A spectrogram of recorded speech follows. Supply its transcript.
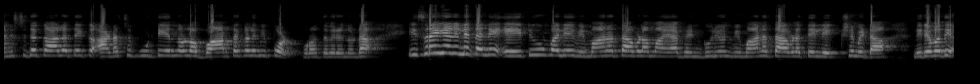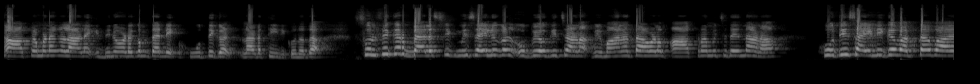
അനിശ്ചിതകാലത്തേക്ക് അടച്ചുപൂട്ടിയെന്നുള്ള വാർത്തകളും ഇപ്പോൾ പുറത്തു വരുന്നുണ്ട് ഇസ്രയേലിലെ തന്നെ ഏറ്റവും വലിയ വിമാനത്താവളമായ ബെൻഗുരിയോൻ വിമാനത്താവളത്തെ ലക്ഷ്യമിട്ട നിരവധി ആക്രമണങ്ങളാണ് ഇതിനോടകം തന്നെ ഹൂത്തികൾ നടത്തിയിരിക്കുന്നത്. സുൽഫിക്കർ ബാലിസ്റ്റിക് മിസൈലുകൾ ഉപയോഗിച്ചാണ് വിമാനത്താവളം ആക്രമിച്ചതെന്നാണ് ഹൂതി സൈനിക വക്താവായ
